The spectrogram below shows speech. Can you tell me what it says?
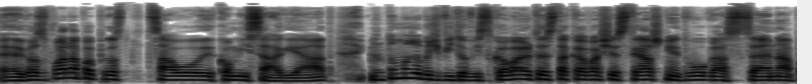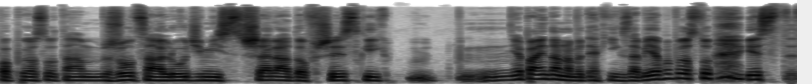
Rozwala po prostu cały komisariat. No to może być widowiskowe, ale to jest taka właśnie strasznie długa scena, po prostu tam rzuca ludźmi, strzela do wszystkich. Nie pamiętam nawet jak ich zabija, po prostu jest,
